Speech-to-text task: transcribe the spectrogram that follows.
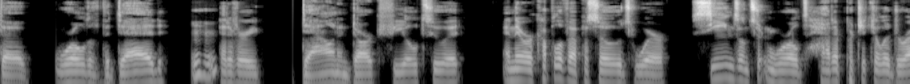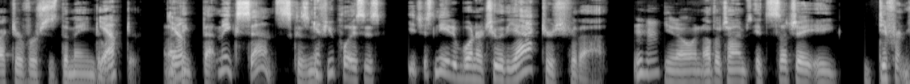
the world of the dead, Mhm. had a very down and dark feel to it. And there were a couple of episodes where scenes on certain worlds had a particular director versus the main Yeah. director. And Yeah. I think that makes sense because in Yeah. a few places, you just needed one or two of the actors for that. Mhm. You know, and other times it's such a, a different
